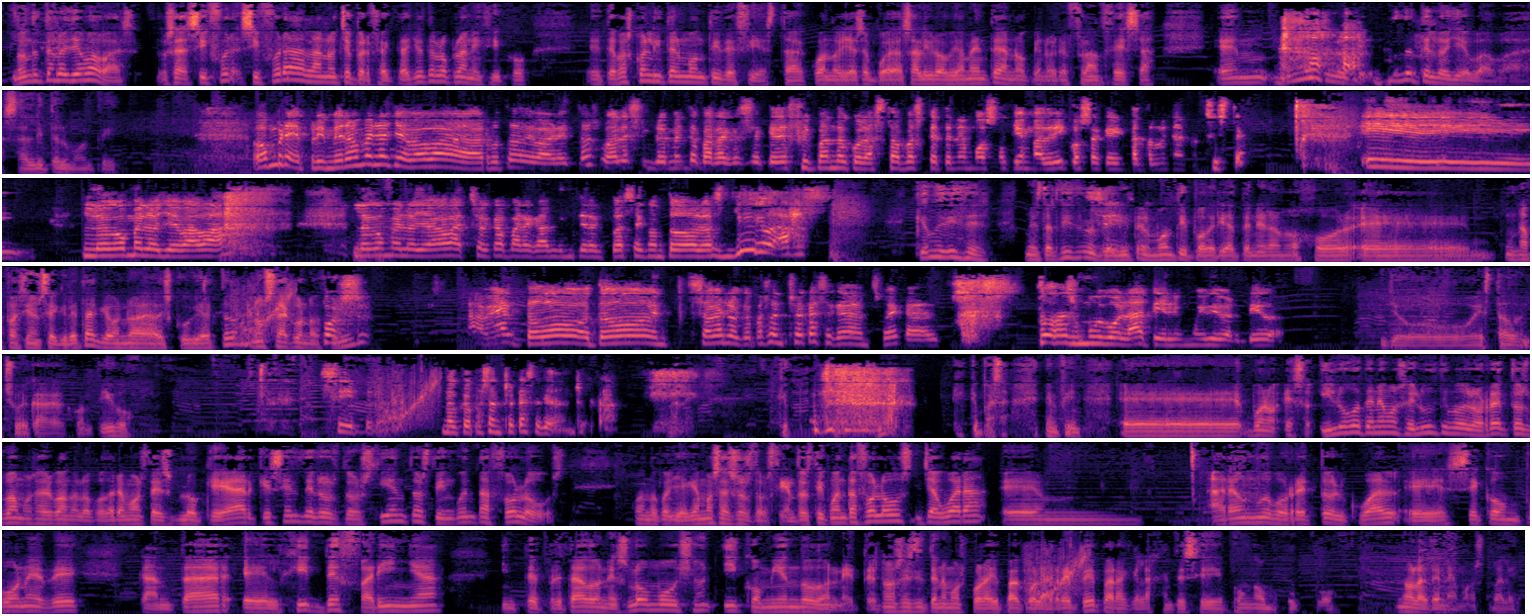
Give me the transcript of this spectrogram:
¿Dónde te lo llevabas? O sea, si fuera, si fuera la noche perfecta, yo te lo planifico. Eh, te vas con Little Monty de fiesta, cuando ya se pueda salir, obviamente, a no que no eres francesa. Em, ¿dónde, te lo, lle- dónde te lo llevabas a Little Monty? Hombre, primero me la llevaba a la ruta de Baretos, ¿vale? Simplemente para que se quede flipando con las tapas que tenemos aquí en Madrid, cosa que en Cataluña no existe. Y luego me lo llevaba, luego me lo llevaba a Chueca para que interactuase con todos los divas. ¿Qué me dices? ¿Me estás diciendo que. Little Monty podría tener a lo mejor eh, una pasión secreta que aún no ha descubierto? ¿No se ha conocido? Su- A ver, todo, todo, ¿sabes? Lo que pasa en Chueca se queda en Chueca. Todo es muy volátil y muy divertido. Yo he estado en Chueca contigo. Sí, pero lo que pasa en Chueca se queda en Chueca. ¿Qué, qué- qué pasa? En fin, eh, bueno, eso. Y luego tenemos el último de los retos, vamos a ver cuándo lo podremos desbloquear, que es el de los 250 follows. Cuando lleguemos a esos 250 follows, Yaguara eh, hará un nuevo reto, el cual eh, se compone de cantar el hit de Fariña interpretado en slow motion y comiendo donetes. No sé si tenemos por ahí, Paco, la repe para que la gente se ponga un poco... No la tenemos, vale.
